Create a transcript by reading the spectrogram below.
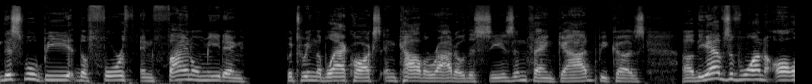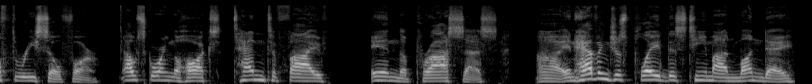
this will be the fourth and final meeting between the Blackhawks and Colorado this season, thank God, because uh, the Avs have won all three so far, outscoring the Hawks 10 to 5 in the process. Uh, and having just played this team on Monday,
